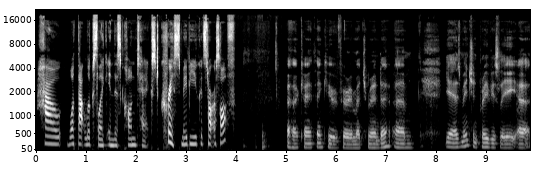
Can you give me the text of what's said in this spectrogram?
how what that looks like in this context. Chris, maybe you could start us off. Okay, thank you very much, Miranda. Um, yeah, as mentioned previously, uh,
